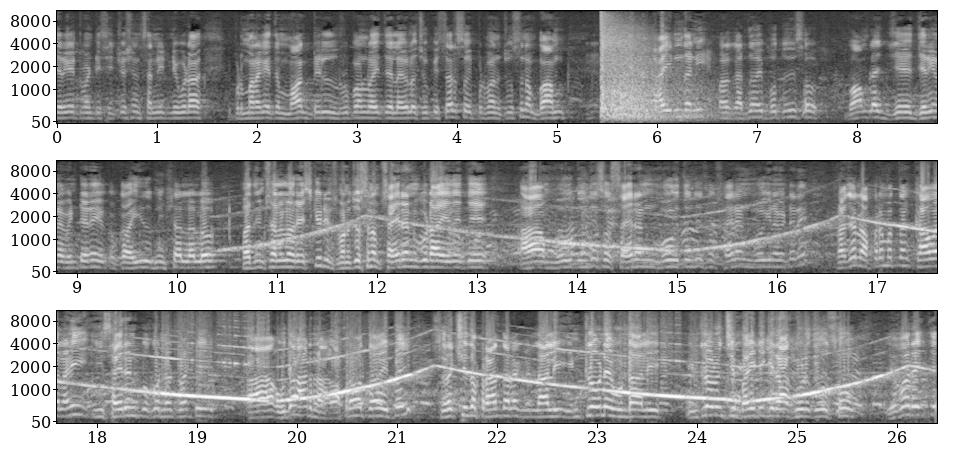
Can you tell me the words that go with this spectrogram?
జరిగేటువంటి సిచ్యువేషన్స్ అన్నింటినీ కూడా ఇప్పుడు మనకైతే మాక్ డ్రిల్ రూపంలో అయితే లైవ్లో చూపిస్తారు. సో ఇప్పుడు మనం చూస్తున్న బాంబ్ అయిందని మనకు అర్థమైపోతుంది. సో బాంబ్ బ్లాస్ట్ జరిగిన వెంటనే ఒక ఐదు నిమిషాలలో పది నిమిషాలలో రెస్క్యూ టీమ్స్. మనం చూస్తున్నాం సైరన్ కూడా ఏదైతే ఆ మోగుతుంది సో సైరన్ మోగుతుంది సో సైరన్ మోగిన వెంటనే ప్రజలు అప్రమత్తం కావాలని ఈ సైరన్కు ఉన్నటువంటి ఉదాహరణ. అప్రమత్తం అయిపోయి సురక్షిత ప్రాంతాలకు వెళ్ళాలి ఇంట్లోనే ఉండాలి ఇంట్లో నుంచి బయటికి రాకూడదు. సో ఎవరైతే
